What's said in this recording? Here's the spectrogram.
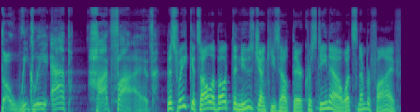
The weekly app Hot Five. This week it's all about the news junkies out there. Christina, what's number five?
